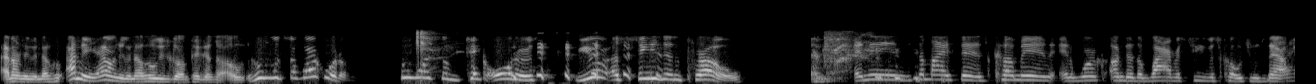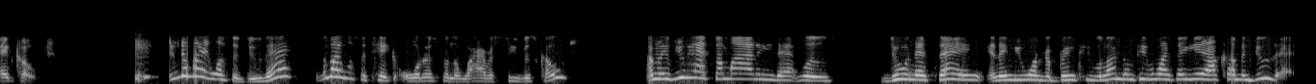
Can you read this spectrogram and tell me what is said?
I don't even know who. I mean, I don't even know who's going to pick us a. Who wants to work with him? Who wants to take orders? You're a seasoned pro, and then somebody says come in and work under the wide receivers coach who's now head coach. Nobody wants to do that. Nobody wants to take orders from the wide receivers coach. I mean, if you had somebody that was doing that thing and then you wanted to bring people under them, people might say, Yeah, I'll come and do that.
